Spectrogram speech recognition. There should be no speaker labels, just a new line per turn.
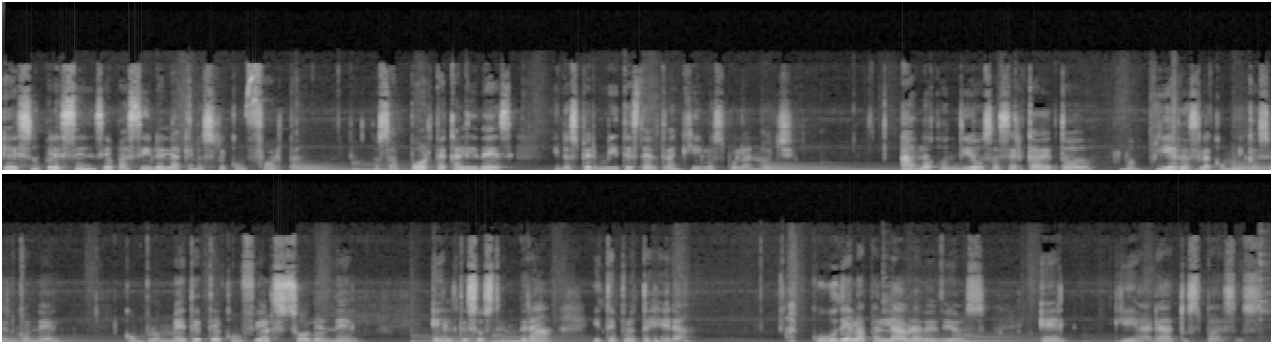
Es su presencia pasible la que nos reconforta, nos aporta calidez y nos permite estar tranquilos por la noche. Habla con Dios acerca de todo, no pierdas la comunicación con Él. Comprométete a confiar solo en Él. Él te sostendrá y te protegerá. Acude a la palabra de Dios. Él guiará tus pasos.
